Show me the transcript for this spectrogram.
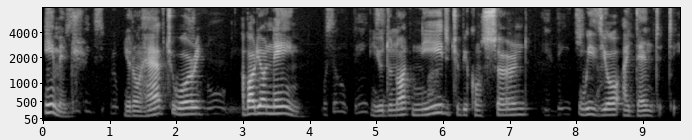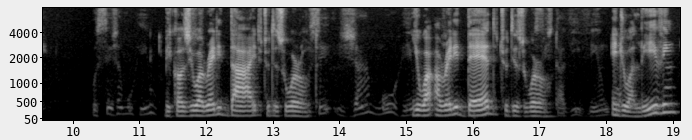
image. You don't have to worry about your name. You do not need to be concerned with your identity because you already died to this world. You are already dead to this world and you are living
